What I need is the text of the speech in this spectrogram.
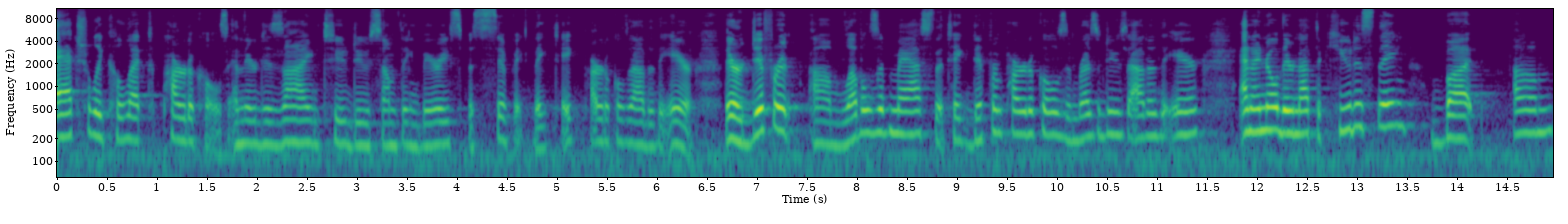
actually collect particles and they're designed to do something very specific. They take particles out of the air. There are different um, levels of masks that take different particles and residues out of the air. And I know they're not the cutest thing, but um,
